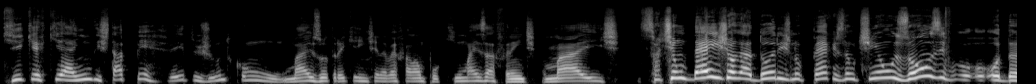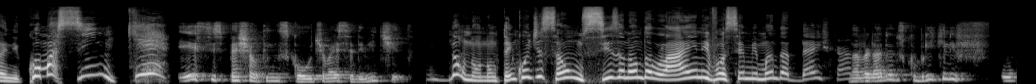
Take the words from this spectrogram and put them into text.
kicker que ainda está perfeito, junto com mais outro aí que a gente ainda vai falar um pouquinho mais à frente. Mas Só tinham 10 jogadores no Packers, não tinham os 11, o, o Dani. Como assim? Que? Esse Special Teams Coach vai ser demitido. Não, não, não tem condição. Um season on the line, você me manda 10 caras. Na verdade, eu descobri que ele. O,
